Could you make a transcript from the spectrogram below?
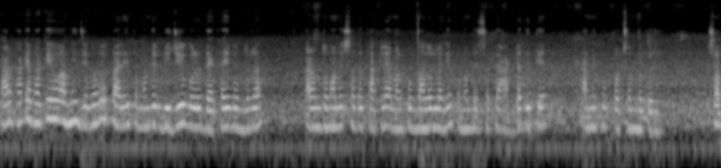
তার ফাঁকে ফাঁকেও আমি যেভাবে পারি তোমাদের ভিডিও করে দেখাই বন্ধুরা। কারণ তোমাদের সাথে থাকলে আমার খুব ভালো লাগে তোমাদের সাথে আড্ডা দিতে আমি খুব পছন্দ করি। সব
